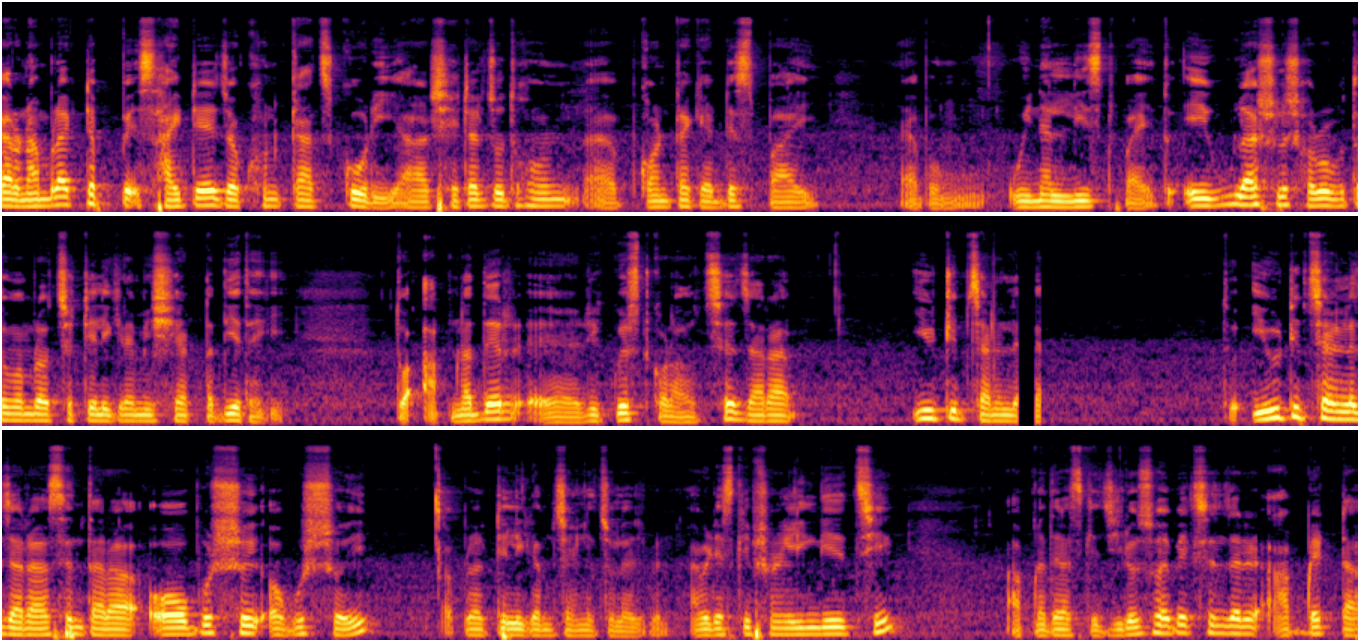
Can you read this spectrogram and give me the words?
কারণ আমরা একটা সাইটে যখন কাজ করি আর সেটার যখন কন্ট্রাক্ট অ্যাড্রেস পাই এবং উইনার লিস্ট পাই। তো এইগুলো আসলে সর্বপ্রথম আমরা হচ্ছে টেলিগ্রামে শেয়ারটা দিয়ে থাকি। তো আপনাদের রিকোয়েস্ট করা হচ্ছে যারা ইউটিউব চ্যানেলে তো ইউটিউব চ্যানেলে যারা আছেন, তারা অবশ্যই অবশ্যই আপনারা টেলিগ্রাম চ্যানেলে চলে আসবেন। আমি ডেসক্রিপশনে লিঙ্ক দিয়ে দিচ্ছি। আপনাদের আজকে জিরো সোয়াইপ এক্সচেঞ্জারের আপডেটটা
